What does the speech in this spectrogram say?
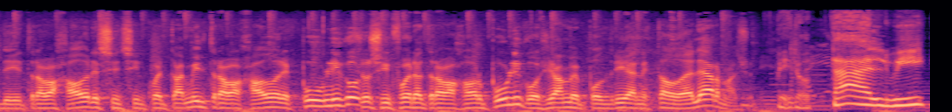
de trabajadores en 50.000 trabajadores públicos, yo si fuera trabajador público ya me pondría en estado de alarma. Pero Talvi,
